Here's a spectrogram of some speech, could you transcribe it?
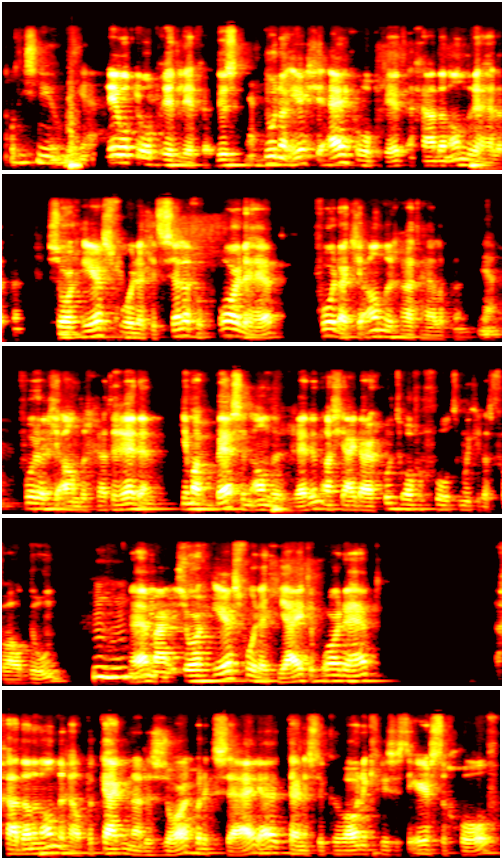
al die sneeuw. Ja, sneeuw op je oprit liggen. Dus Ja. doe nou eerst je eigen oprit en ga dan anderen helpen. Zorg eerst voor dat je het zelf op orde hebt, voordat je anderen gaat helpen. ja. Voordat je anderen gaat redden. Je mag best een ander redden. Als jij daar goed over voelt, moet je dat vooral doen. Mhm. Maar zorg eerst voor dat jij het op orde hebt. Ga dan een ander helpen. Kijk naar de zorg, wat ik zei. Hè? Tijdens de coronacrisis, de eerste golf.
